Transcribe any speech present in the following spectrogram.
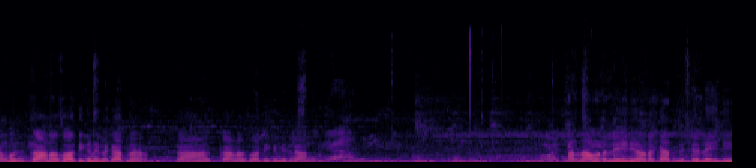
നമുക്ക് കാണാൻ സാധിക്കണില്ല. കാരണം കാണാൻ സാധിക്കണില്ല. കാരണം അവിടെ ലൈന് കാണാം. കറണ്ടിന്റെ ലൈന്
